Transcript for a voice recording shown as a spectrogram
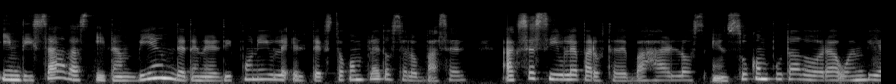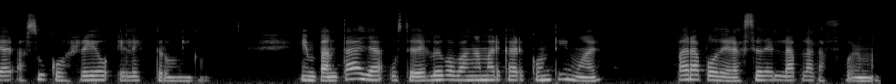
indizadas y también de tener disponible el texto completo se los va a hacer accesible para ustedes bajarlos en su computadora o enviar a su correo electrónico. En pantalla ustedes luego van a marcar continuar para poder acceder a la plataforma.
